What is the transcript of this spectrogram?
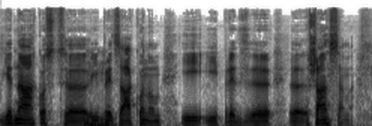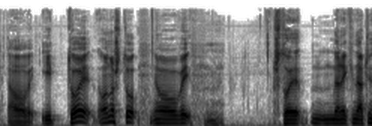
jednakost uh, mm -hmm. i mhm. pred zakonom i, i pred uh, šansama. Ove, ovaj, I to je ono što ovaj, što je na neki način,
